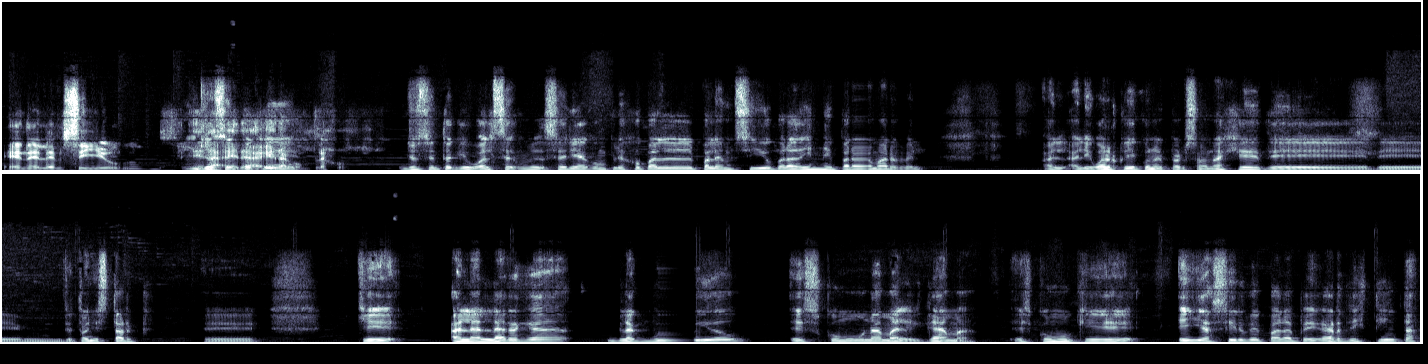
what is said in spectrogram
en el MCU? Era, complejo. Yo siento que igual sería complejo para el, para el MCU, para Disney, para Marvel. Al, igual que con el personaje de, de, Tony Stark. Eh, que a la larga Black Widow es como una amalgama es como que ella sirve para pegar distintas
